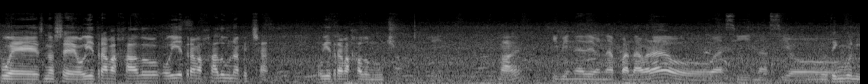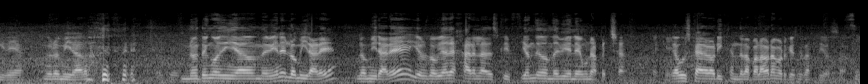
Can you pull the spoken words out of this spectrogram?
Pues no sé, hoy he trabajado, hoy he trabajado una pechá, hoy he trabajado mucho. ¿vale? ¿Y viene de una palabra o así nació? No tengo ni idea, no lo he mirado. No tengo ni idea de dónde viene, lo miraré, lo miraré y os lo voy a dejar en la descripción de dónde viene una pechá. ok. Voy a buscar el origen de la palabra porque es graciosa. Sí,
